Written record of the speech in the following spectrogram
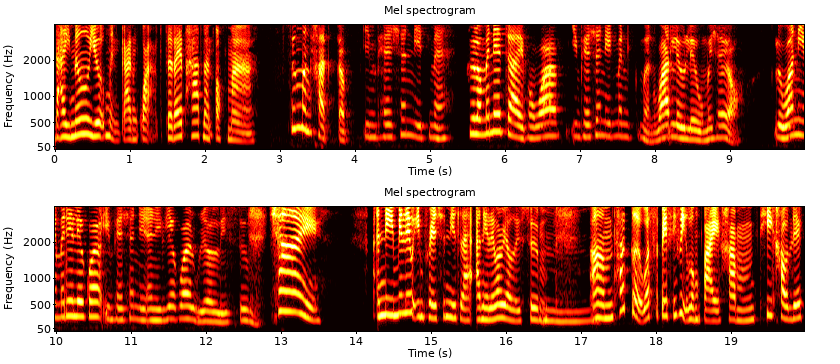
ช์ diner เยอะเหมือนกันกว่า จะได้ภาพนั้นออกมา ซึ่งมันขัดกับ impressionist ไหม คือเราไม่แน่ใจเพราะว่า impressionist มันเหมือนวาดเร็วๆ ไม่ใช่หรอ หรือว่านี้ไม่ได้เรียกว่า impressionist อันนี้เรียกว่า realism ใช่ อันนี้ไม่เรียกว่า impressionist แล้ว อันนี้เรียกว่า realism อืมถ้าเกิดว่า specific ลงไปคำที่เขาเรียก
